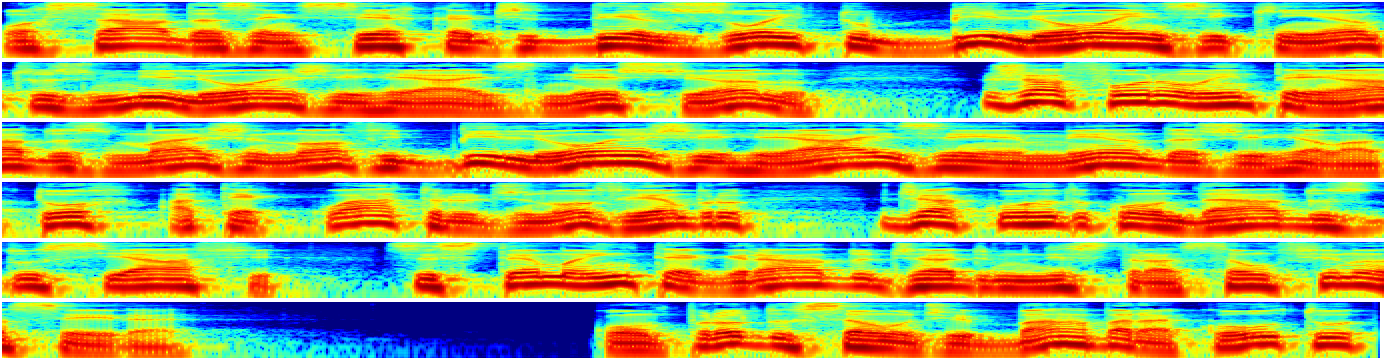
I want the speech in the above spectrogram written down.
Orçadas em cerca de 18 bilhões e 500 milhões de reais neste ano, já foram empenhados mais de 9 bilhões de reais em emendas de relator até 4 de novembro, de acordo com dados do CIAF, Sistema Integrado de Administração Financeira. Com produção de Bárbara Couto,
